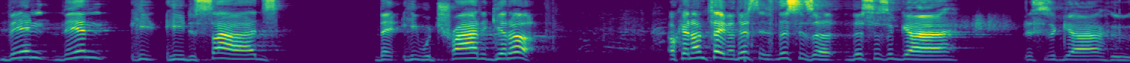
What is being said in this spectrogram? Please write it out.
then, then he, he decides that he would try to get up. Okay, and I'm telling you, this is, this is, a, this is a guy, this is a guy who,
